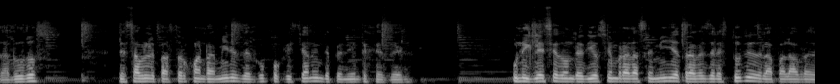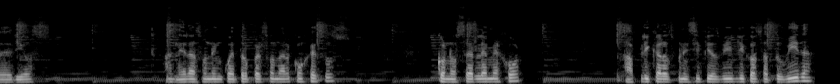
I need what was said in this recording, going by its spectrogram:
Saludos. Les habla el pastor Juan Ramírez del Grupo Cristiano Independiente Jezreel. Una iglesia donde Dios siembra la semilla a través del estudio de la palabra de Dios. ¿Anhelas un encuentro personal con Jesús? ¿Conocerle mejor? Aplica los principios bíblicos a tu vida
